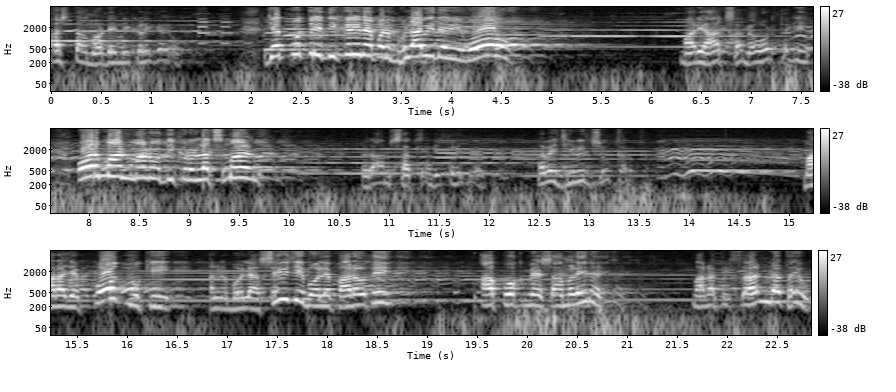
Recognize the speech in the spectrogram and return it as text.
હસતા મોઢે નીકળી ગયો. જે પુત્રી દીકરીને પણ ભૂલાવી દેવી ઓ મારી આંખ સામે ઓર થઈ ગઈ. ઓરમાન માનો દીકરો લક્ષ્મણ. રામ સાથે નીકળી ગયો. હવે જીવિત શું કરો? મહારાજે પોક મૂકી અને બોલ્યા, શિવજી બોલે, પાર્વતી, આ પોક મેં સાંભળીને મારાથી સહન ન થયું.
